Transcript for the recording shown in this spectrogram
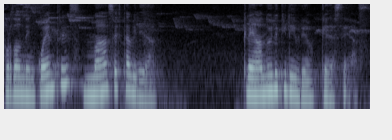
por donde encuentres más estabilidad, creando el equilibrio que deseas.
